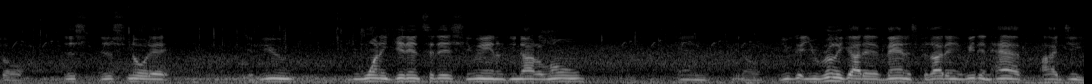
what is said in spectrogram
So just just know that if you you want to get into this, you ain't you're not alone, and you know you get you really got an advantage because I didn't we didn't have IG.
